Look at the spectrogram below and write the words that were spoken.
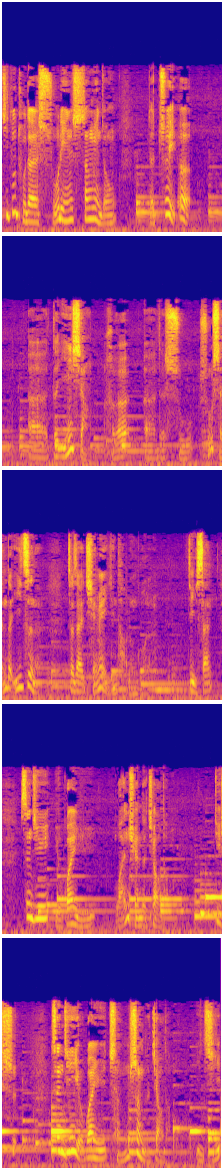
基督徒的属灵生命中的罪恶，呃的影响和呃的属属神的医治呢，这在前面已经讨论过了。第三，圣经有关于完全的教导。第四，圣经有关于成圣的教导，以及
